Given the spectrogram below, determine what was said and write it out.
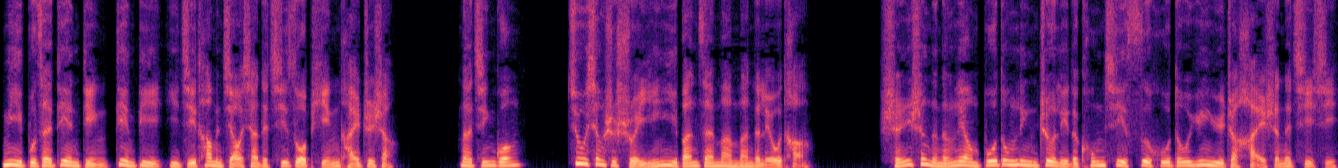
密布在殿顶、殿壁以及他们脚下的七座平台之上，那金光就像是水银一般在慢慢的流淌。神圣的能量波动令这里的空气似乎都孕育着海神的气息。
